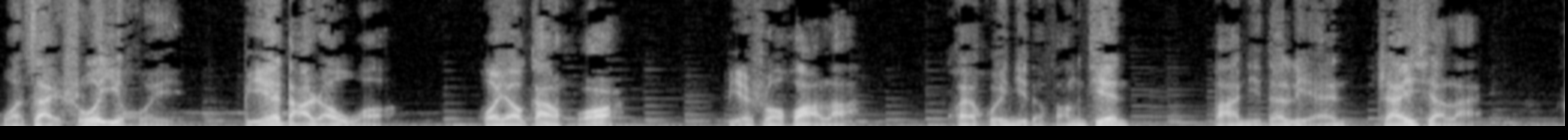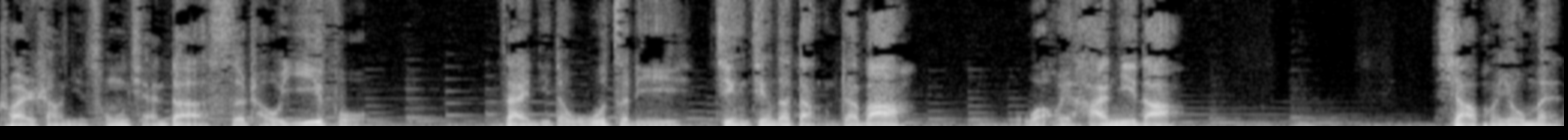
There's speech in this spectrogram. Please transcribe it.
我再说一回，别打扰我，我要干活，别说话了，快回你的房间，把你的脸摘下来，穿上你从前的丝绸衣服，在你的屋子里静静的等着吧，我会喊你的。小朋友们，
